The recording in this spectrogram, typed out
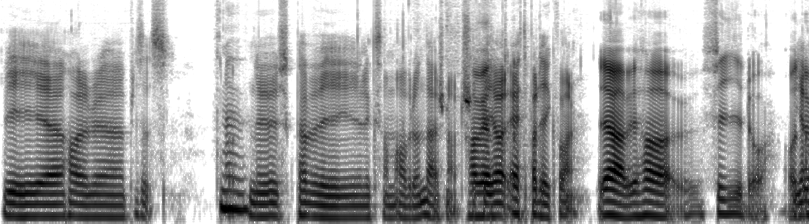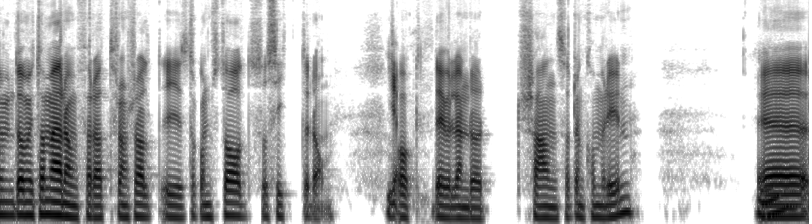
Vi eh, har eh, precis. För nu, Nu behöver vi liksom avrunda här snart. Har vi vi ett- har ett parti kvar. ja, vi har Fi då. Och Ja. de, de vill ta med dem för att framförallt i Stockholms stad så sitter de. Ja. Och det är väl ändå chans att de kommer in. Mm. Eh,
